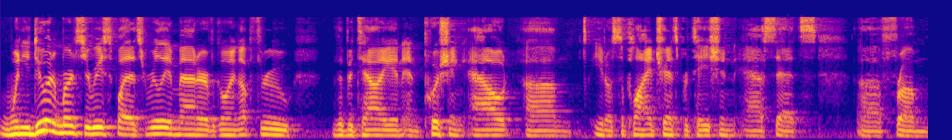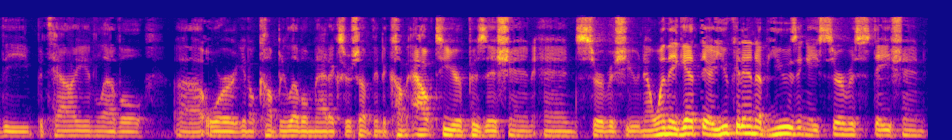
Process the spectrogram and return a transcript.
when you do an emergency resupply, it's really a matter of going up through the battalion and pushing out, um, you know, supply and transportation assets uh, from the battalion level uh, or you know company level medics or something to come out to your position and service you. Now, when they get there, you could end up using a service station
